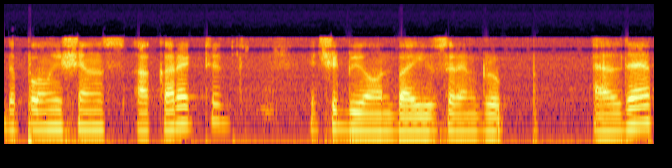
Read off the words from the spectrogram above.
the permissions are corrected. It should be owned by user and group LDAP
